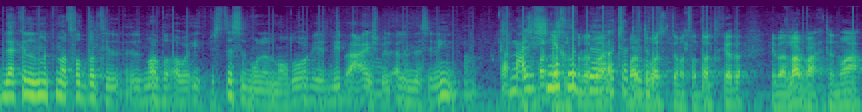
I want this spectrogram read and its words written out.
لكن مثل ما تفضلتي المرضى اوقات بيستسلموا للموضوع بي- بيبقى عايش بالألم لسنين طب بس معلش ناخد يا برضه. بس زي ما اتفضلت كده يبقى الأربع أنواع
